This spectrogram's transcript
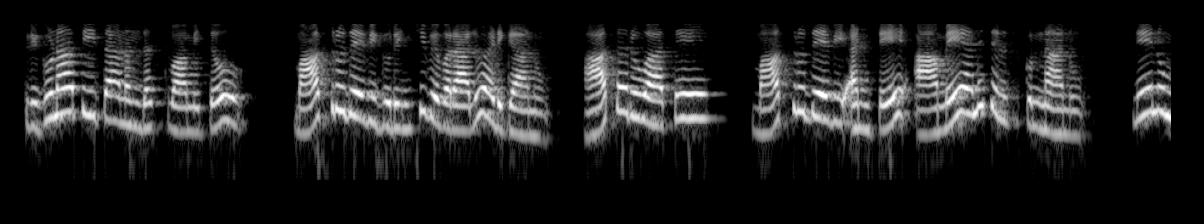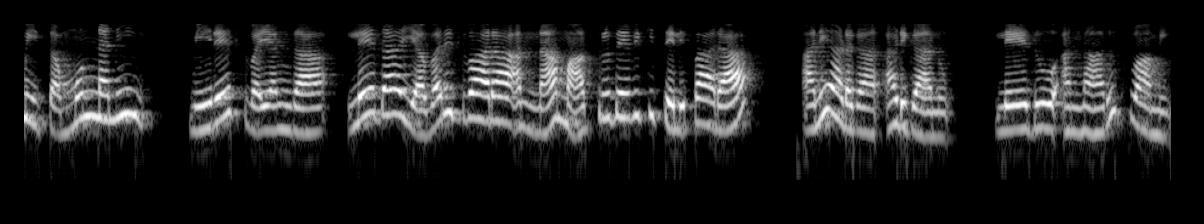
త్రిగుణాతీతానంద స్వామితో మాతృదేవి గురించి వివరాలు అడిగాను. ఆ తరువాతే మాతృదేవి అంటే ఆమె అని తెలుసుకున్నాను. నేను మీ తమ్ముణ్ణని మీరే స్వయంగా లేదా ఎవరి ద్వారా అన్న మాతృదేవికి తెలిపారా అని అడగా అడిగాను. లేదు అన్నారు స్వామి.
